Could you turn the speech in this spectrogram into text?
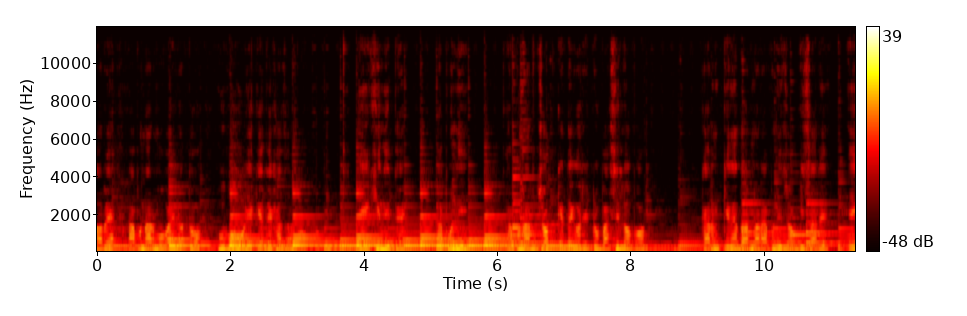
দৰে আপোনাৰ মোবাইলতো হুবহু একে দেখা যাব। এইখিনিতে আপুনি আপোনাৰ জব কেটেগৰীটো বাছি ল'ব। কাৰণ কেনেধৰণৰ আপুনি জব বিচাৰে এই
